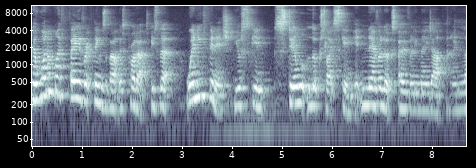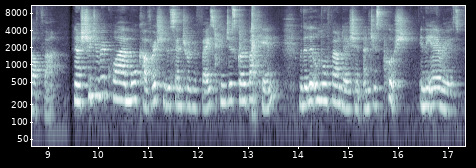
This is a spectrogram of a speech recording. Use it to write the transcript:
Now, one of my favourite things about this product is that when you finish, your skin still looks like skin. It never looks overly made up, and I love that. Now, should you require more coverage to the center of your face, you can just go back in with a little more foundation and just push in the areas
